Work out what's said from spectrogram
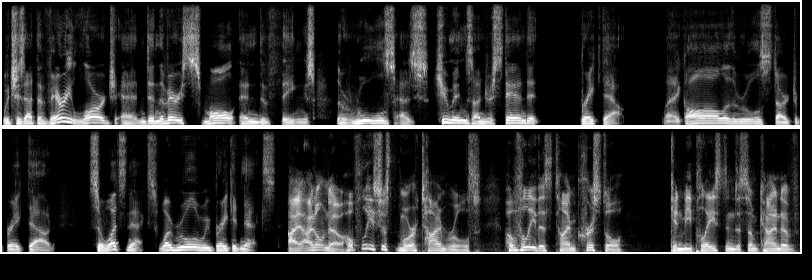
which is at the very large end and the very small end of things, the rules as humans understand it break down. Like all of the rules start to break down. So what's next? What rule are we breaking next? I, I don't know. Hopefully it's just more time rules. Hopefully this time crystal can be placed into some kind of,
